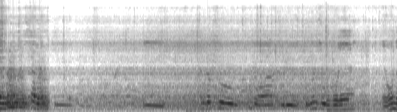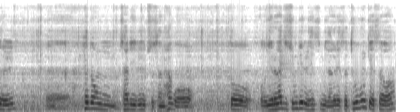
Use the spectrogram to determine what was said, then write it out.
이 한덕수 후보와 우리 김문수 후보의 오늘 어, 회동 자리를 주선하고 또 어, 여러 가지 준비를 했습니다. 그래서 두 분께서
